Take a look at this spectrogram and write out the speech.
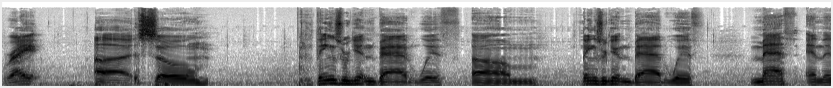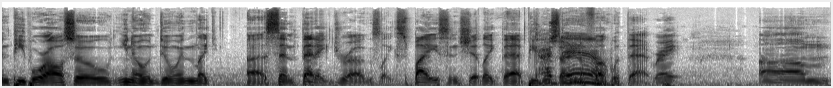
right? Uh, so things were getting bad with um, things were getting bad with meth and then people were also you know doing like uh, synthetic drugs like spice and shit like that. People starting to fuck with that right? Um,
